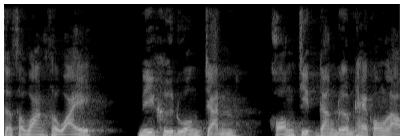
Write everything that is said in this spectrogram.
จะสว่างสวัยนี่คือดวงจันทร์ของจิตดั้งเดิมแท้ของเรา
